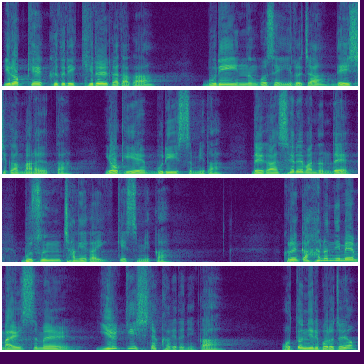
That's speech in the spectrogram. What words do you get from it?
이렇게 그들이 길을 가다가 물이 있는 곳에 이르자 네시가 말하였다. 여기에 물이 있습니다. 내가 세례받는데 무슨 장애가 있겠습니까? 그러니까 하느님의 말씀을 읽기 시작하게 되니까 어떤 일이 벌어져요?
